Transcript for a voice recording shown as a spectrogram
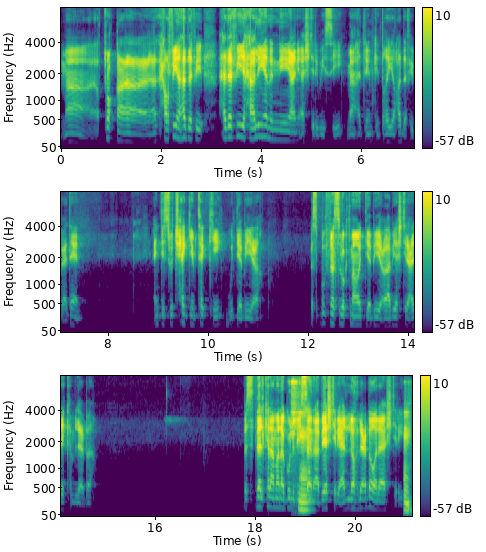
ما أتوقع حرفيا هدفي هدفي حاليا إني يعني أشتري PC. ما أدري يمكن تغير هدفي بعدين. عندي Switch حقي متكي ودي أبيعه بس في نفس الوقت ما ودي أبيعه أبي أشتري عليه كم لعبة بس ذا الكلام أنا أقول لي. سنة أبي أشتري له لعبة ولا أشتري مم.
